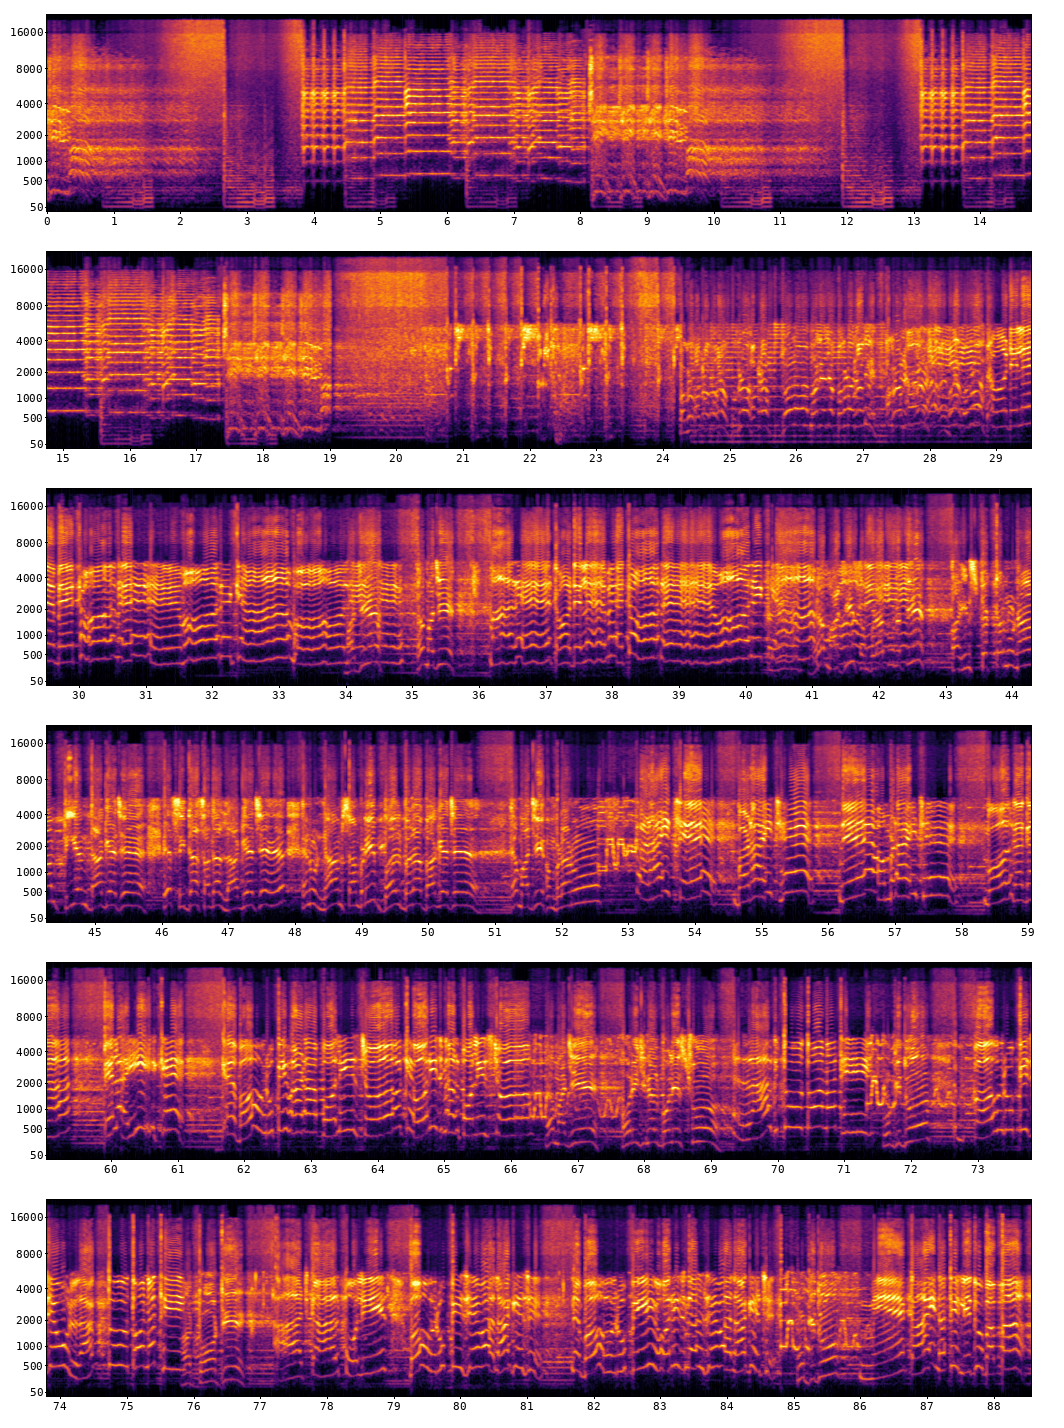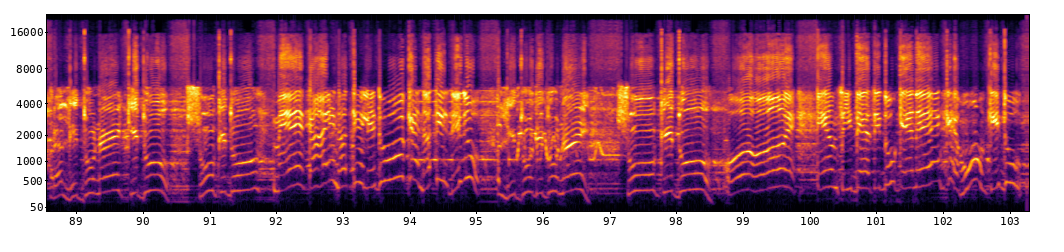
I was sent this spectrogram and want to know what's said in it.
પકડો માજી. મારે ટોડલે બેઠો રે મોર ક્યાં માજી સંભળાતું નથી? આ ઇન્સ્પેક્ટરનું નામ પીએન દાગે છે. એ સીધા સાદા લાગે છે. એનું નામ સાંભળી ભલ ભલા ભાગે છે. હે માજી સંભળાણું? કળાય છે માજી ઓરિજિનલ પોલીસ છું. લાગતું તો નથી. હું કીધું? બહુ રૂપી જેવું લાગતું તો નથી. હા તો ઠીક. આજકાલ પોલીસ બહુ રૂપી જેવા લાગે છે ને બહુ રૂપી ઓરિજિનલ જેવા લાગે છે. હું કીધું? મેં કાંઈ નથી લીધું બાપા. અરે લીધું નહીં કીધું. શું કીધું? મેં શું કીધું? ઓય એમ સીધે સીધું કેને કે હું કીધું?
